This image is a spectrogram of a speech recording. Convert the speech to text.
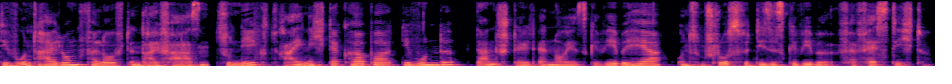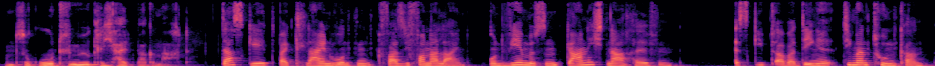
Die Wundheilung verläuft in drei Phasen. Zunächst reinigt der Körper die Wunde, dann stellt er neues Gewebe her und zum Schluss wird dieses Gewebe verfestigt und so gut wie möglich haltbar gemacht. Das geht bei Kleinwunden quasi von allein und wir müssen gar nicht nachhelfen. Es gibt aber Dinge, die man tun kann,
